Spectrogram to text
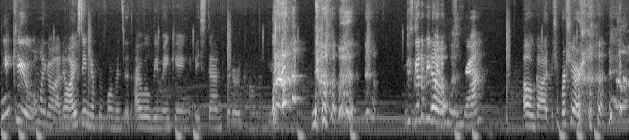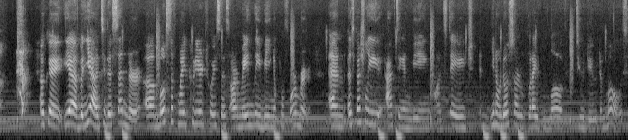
Thank you. Oh my god. No, I've seen your performances. I will be making a stand Twitter account on you. She's gonna be my No. number fan. oh God, for sure. okay, yeah, but yeah, to the sender, uh, most of my career choices are mainly being a performer, and especially acting and being on stage. And you know, those are what I love to do the most.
